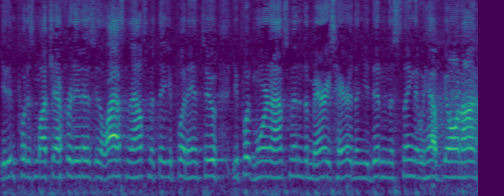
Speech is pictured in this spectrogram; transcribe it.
you didn't put as much effort in as the last announcement that you put into, you put more announcement into Mary's hair than you did in this thing that we have have going on.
